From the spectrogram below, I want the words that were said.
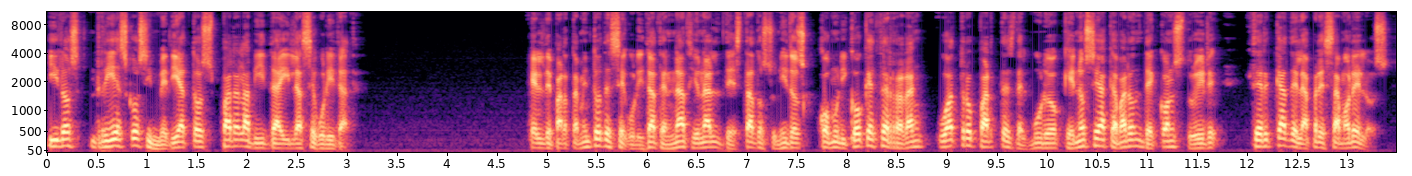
y los riesgos inmediatos para la vida y la seguridad. El Departamento de Seguridad Nacional de Estados Unidos comunicó que cerrarán cuatro partes del muro que no se acabaron de construir cerca de la presa Morelos,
